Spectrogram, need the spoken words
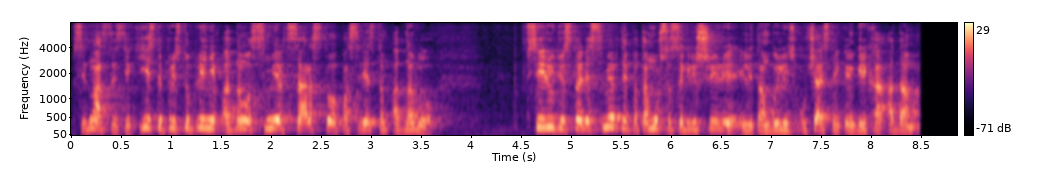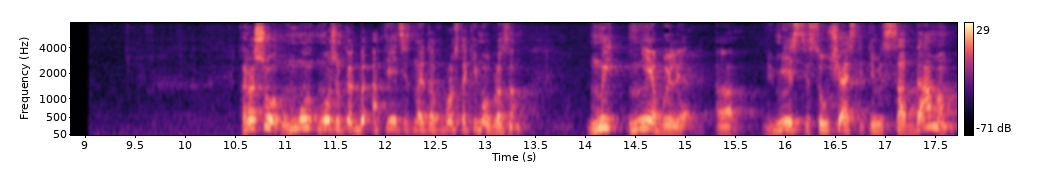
17 стих. «Если преступлением одного смерть царствовала посредством одного». Все люди стали смертными, потому что согрешили или там были участниками греха Адама. Хорошо, мы можем как бы ответить на этот вопрос таким образом. Мы не были э, вместе с участниками с Адамом,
